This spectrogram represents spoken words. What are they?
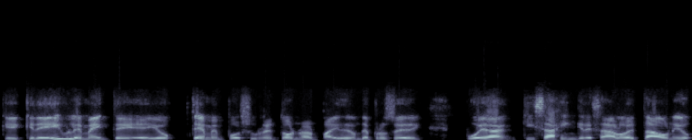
que creíblemente ellos temen por su retorno al país de donde proceden, puedan quizás ingresar a los Estados Unidos,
